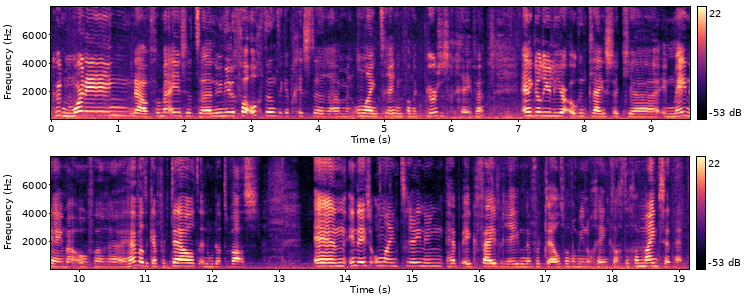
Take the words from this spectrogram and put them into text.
Good morning! Nou, voor mij is het uh, nu in ieder geval ochtend. Ik heb gisteren uh, mijn online training van de cursus gegeven. En ik wilde jullie hier ook een klein stukje in meenemen over hè, wat ik heb verteld en hoe dat was. En in deze online training heb ik vijf redenen verteld waarom je nog geen krachtige mindset hebt.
